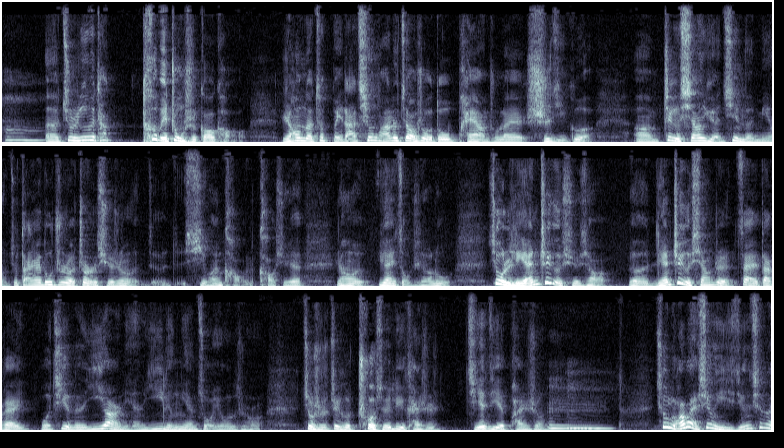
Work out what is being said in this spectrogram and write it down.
哦呃，就是因为他特别重视高考，然后呢，他北大清华的教授都培养出来十几个，啊、这个乡远近闻名，就大家都知道这儿的学生、呃、喜欢考考学，然后愿意走这条路，就连这个学校，呃，连这个乡镇在大概我记得一二年、一零年左右的时候，就是这个辍学率开始节节攀升，嗯嗯就老百姓已经现在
